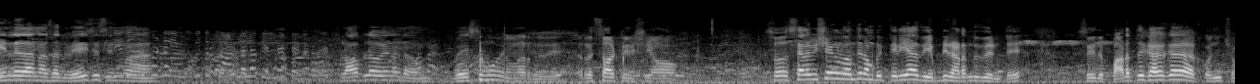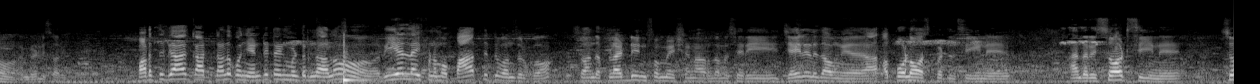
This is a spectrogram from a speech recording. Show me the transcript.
ఏం లేదన్న అసలు వేస్ట్ సినిమా దేవరకొండ ఈ మూవీతో ప్రాబ్లంలోకి వెళ్ళినట్టేనా సార్ ఫ్లాప్ లో పోయినాడు వేస్ట్ మూవీ நல்லா இருந்தது ரிசார்ட் விஷயம் ஸோ சில விஷயங்கள் வந்து நம்மளுக்கு தெரியாது எப்படி நடந்ததுன்ட்டு ஸோ இது படத்துக்காக கொஞ்சம் ரெடி சாரி படத்துக்காக காட்டினாலும் கொஞ்சம் என்டர்டைன்மெண்ட் இருந்தாலும் ரியல் லைஃப் நம்ம பார்த்துட்டு வந்திருக்கோம். ஸோ அந்த ஃப்ளட் இன்ஃபர்மேஷனாக இருந்தாலும் சரி ஜெயலலிதா அவங்க அப்போலோ ஹாஸ்பிட்டல் சீனு அந்த ரிசார்ட் சீனு ஸோ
